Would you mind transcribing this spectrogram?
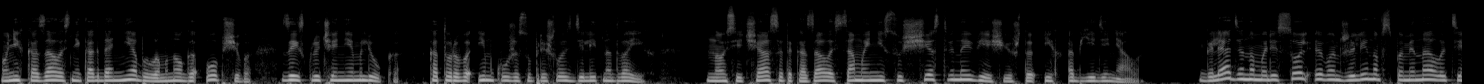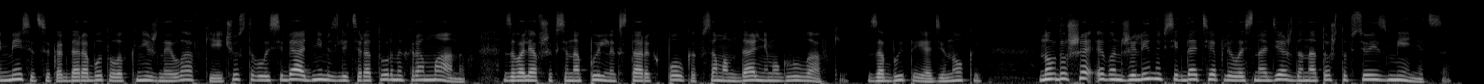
У них, казалось, никогда не было много общего, за исключением Люка, которого им к ужасу пришлось делить на двоих. Но сейчас это казалось самой несущественной вещью, что их объединяло. Глядя на Марисоль, Эванжелина вспоминала те месяцы, когда работала в книжной лавке и чувствовала себя одним из литературных романов, завалявшихся на пыльных старых полках в самом дальнем углу лавки, забытой и одинокой. Но в душе Эванжелины всегда теплилась надежда на то, что все изменится –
